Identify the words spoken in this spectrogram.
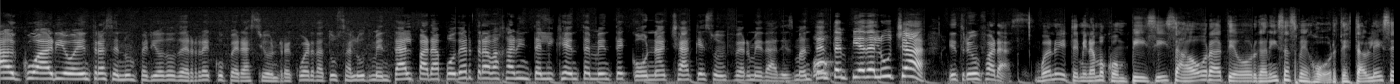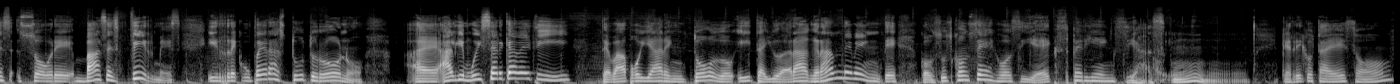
Acuario, entras en un periodo de recuperación. Recuerda tu salud mental para poder trabajar inteligentemente con achaques o enfermedades. Mantente en pie de lucha y triunfarás. Bueno, y terminamos con Pisces. Ahora te organizas mejor, te estableces sobre bases firmes y recuperas tu trono. Eh, alguien muy cerca de ti te va a apoyar en todo y te ayudará grandemente con sus consejos y experiencias. Mm, qué rico está eso.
